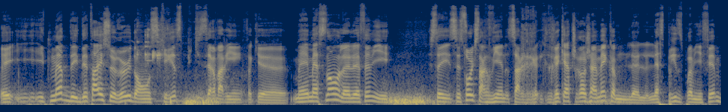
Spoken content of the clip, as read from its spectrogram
ils, ils te mettent des détails sur eux dont on se puis qui servent à rien. Fait que, mais, sinon, le, film, il est- c'est, sûr que ça revient, ça re- recatchera jamais comme le- l'esprit du premier film.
